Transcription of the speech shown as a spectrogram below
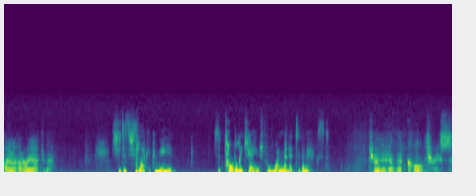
I don't know how to react to that. She just, she's like a chameleon. She's totally changed from one minute to the next. Trying to have that call traced.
